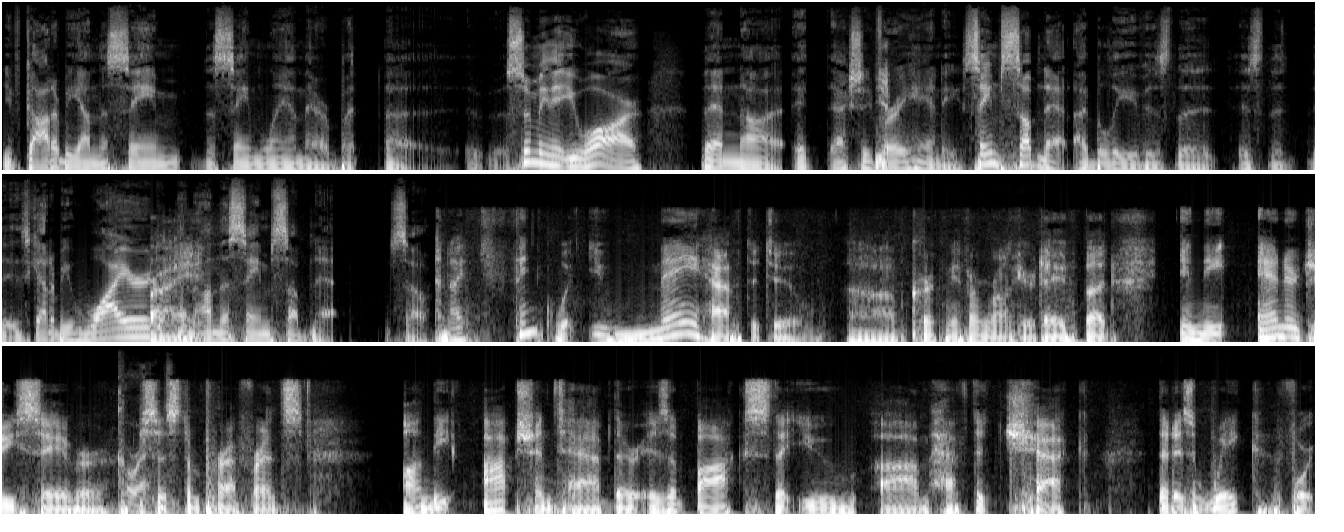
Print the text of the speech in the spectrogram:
you've got to be on the same the same LAN there. But uh, assuming that you are, then uh, it actually very handy. Same subnet, I believe, is the is the it's got to be wired right. and on the same subnet. So, and I think what you may have to do, uh, correct me if I'm wrong here, Dave, but in the energy saver correct. system preference, on the option tab, there is a box that you um, have to check that is wake for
